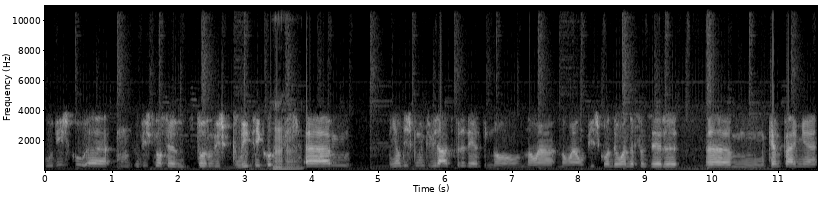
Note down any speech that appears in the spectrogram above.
o disco, uh, disco não ser todo um disco político, uhum. um, é um disco muito virado para dentro, não, não, é, não é um disco onde eu ando a fazer um, campanha.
